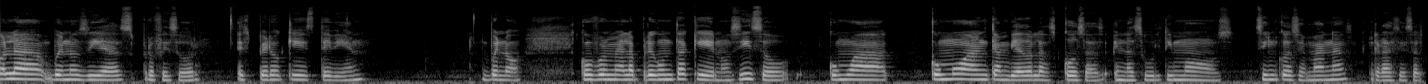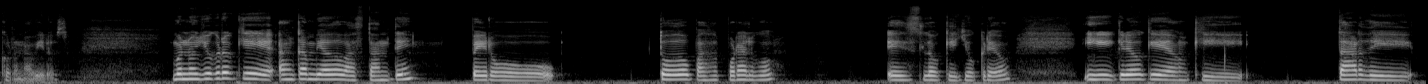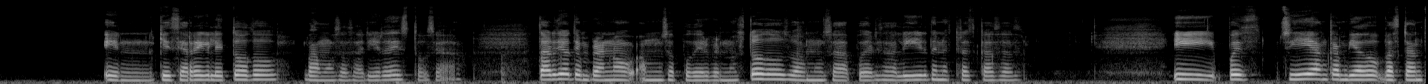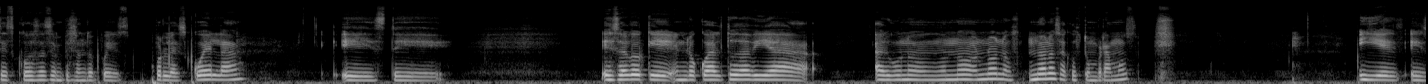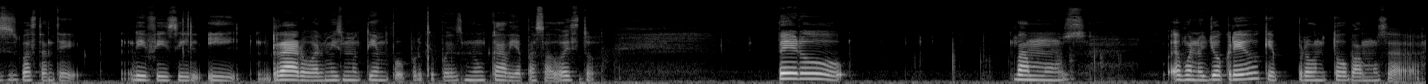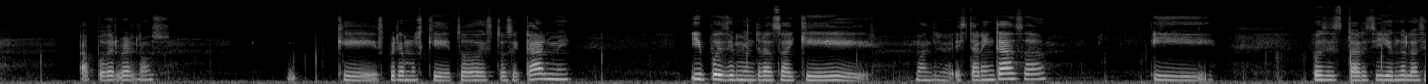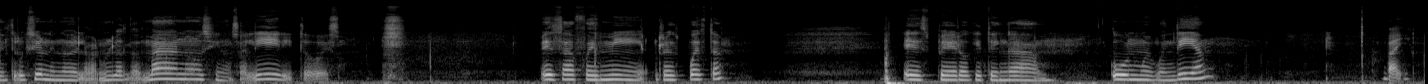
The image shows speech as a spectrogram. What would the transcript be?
Hola, buenos días, profesor. Espero que esté bien. Bueno, conforme a la pregunta que nos hizo, ¿cómo, cómo han cambiado las cosas en las últimas cinco semanas gracias al coronavirus? Bueno, yo creo que han cambiado bastante, pero todo pasa por algo, es lo que yo creo. Y creo que aunque tarde en que se arregle todo, vamos a salir de esto, o sea, tarde o temprano vamos a poder vernos todos, vamos a poder salir de nuestras casas. Y pues sí han cambiado bastantes cosas, empezando pues por la escuela. Este es algo que en lo cual todavía algunos no, no, nos, no nos acostumbramos y es, es bastante difícil y raro al mismo tiempo porque pues nunca había pasado esto. Pero vamos, eh, bueno, yo creo que pronto vamos a, a poder vernos, que esperemos que todo esto se calme y pues de mientras hay que estar en casa y pues estar siguiendo las instrucciones, ¿no? De lavarme las manos y no salir y todo eso. Esa fue mi respuesta. Espero que tenga un muy buen día. Bye.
